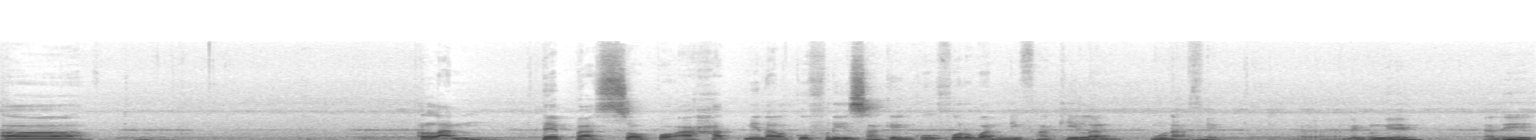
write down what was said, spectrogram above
Uh, lan bebas sopo ahad minal kufri saking kufur wan nifakilan munafik. Uh, nggih? Jadi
